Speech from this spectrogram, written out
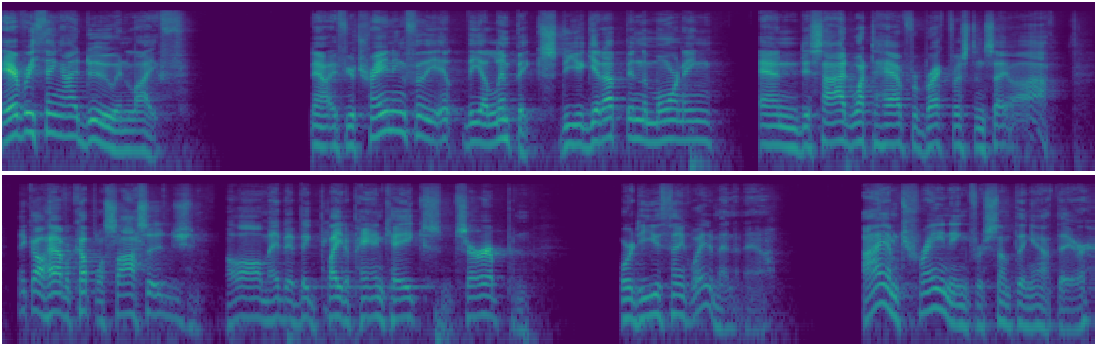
Everything I do in life. Now, if you're training for the, the Olympics, do you get up in the morning and decide what to have for breakfast and say, ah, oh, I think I'll have a couple of sausage, oh, maybe a big plate of pancakes and syrup, and, or do you think, wait a minute now, I am training for something out there.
